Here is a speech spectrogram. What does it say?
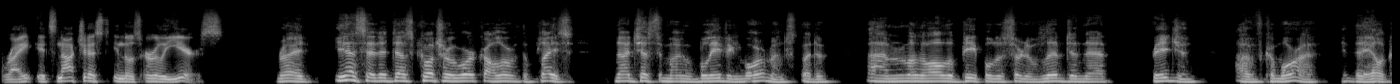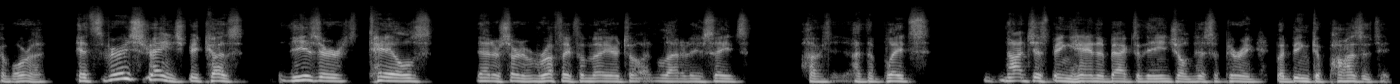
right? It's not just in those early years. Right. Yes, and it does cultural work all over the place, not just among believing Mormons, but um, among all the people who sort of lived in that region of Cumorah, the hill Cumorah. It's very strange because these are tales that are sort of roughly familiar to Latter day Saints of, of the plates not just being handed back to the angel and disappearing, but being deposited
